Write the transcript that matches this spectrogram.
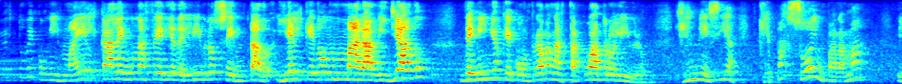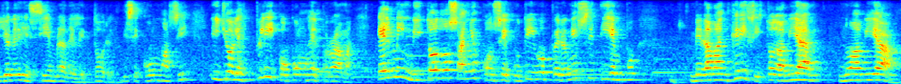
yo estuve con Ismael Cala en una feria del libro sentado y él quedó maravillado de niños que compraban hasta cuatro libros. Y él me decía, ¿qué pasó en Panamá? Y yo le dije, siembra de lectores. Dice, ¿cómo así? Y yo le explico cómo es el programa. Él me invitó dos años consecutivos, pero en ese tiempo me daban crisis. Todavía no había,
